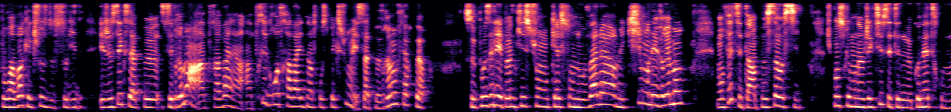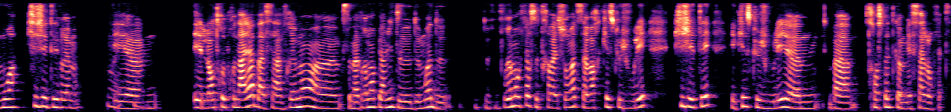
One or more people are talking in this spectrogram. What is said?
pour avoir quelque chose de solide. Et je sais que ça peut, c'est vraiment un travail, un, un très gros travail d'introspection et ça peut vraiment faire peur. se poser les bonnes questions, quelles sont nos valeurs, mais qui on est vraiment? Mais en fait, c'était un peu ça aussi. Je pense que mon objectif, c'était de me connaître moi, qui j'étais vraiment. Et, euh, et l'entrepreneuriat, bah, ça a vraiment, euh, ça m'a vraiment permis de, de moi de, de, vraiment faire ce travail sur moi, de savoir qu'est-ce que je voulais, qui j'étais et qu'est-ce que je voulais euh, bah, transmettre comme message en fait.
